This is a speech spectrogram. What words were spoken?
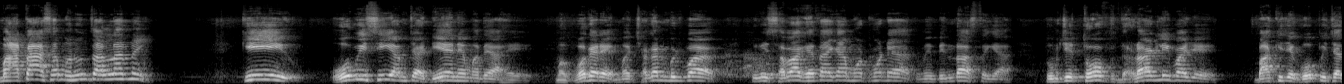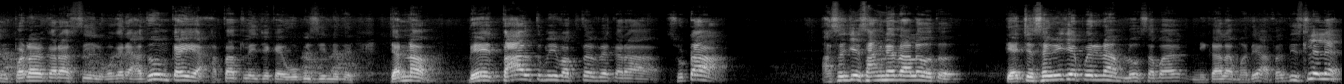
मग आता असं म्हणून चालणार नाही की ओबीसी आमच्या डी एन एमध्ये आहे. मग वगैरे मग छगन भुजबळ तुम्ही सभा घेताय का मोठमोठ्या? तुम्ही बिंदास्त घ्या. तुमची तोफ धडाडली पाहिजे. बाकीचे गोपीचंद पडळकर असतील वगैरे अजून काही हातातले जे काही ओबीसी नेते त्यांना बेताल तुम्ही वक्तव्य करा. सुटा. असं जे सांगण्यात आलं होतं त्याचे सगळे जे परिणाम लोकसभा निकालामध्ये आता दिसलेले आहेत.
